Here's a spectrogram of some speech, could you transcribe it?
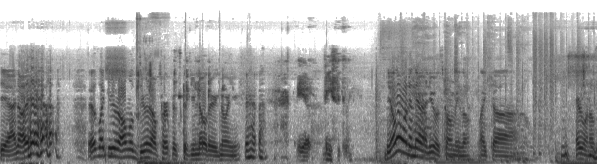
yeah, I know. it was like you were almost doing it on purpose because you know they're ignoring you. Yeah, basically. the only one in there I knew was Komi though. Like, uh, everyone else.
